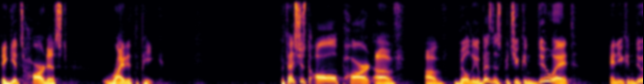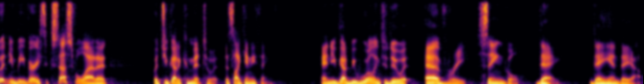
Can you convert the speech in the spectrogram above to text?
It gets hardest right at the peak. But that's just all part of of building a business. But you can do it, and you can do it, and you can be very successful at it. But you've got to commit to it. It's like anything, and you've got to be willing to do it every single day, day in, day out.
